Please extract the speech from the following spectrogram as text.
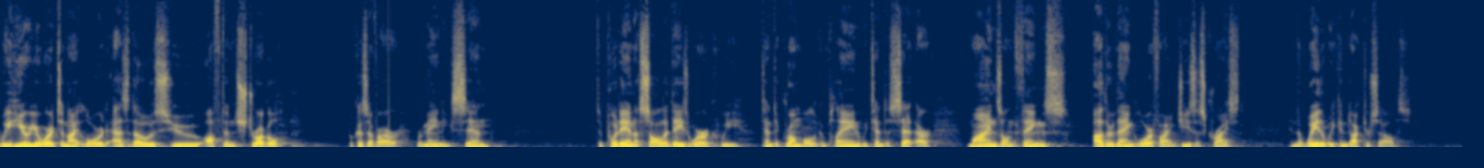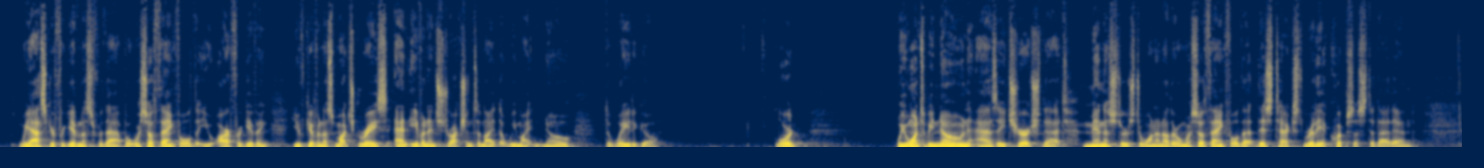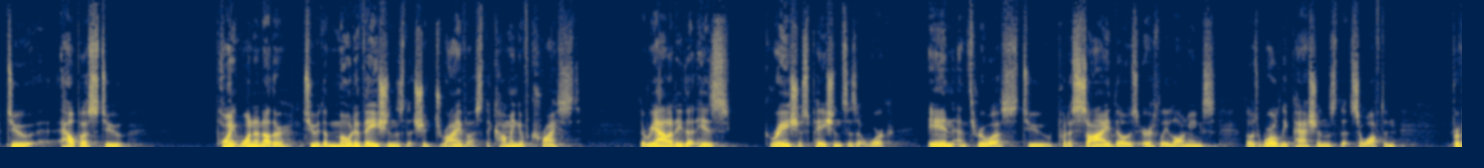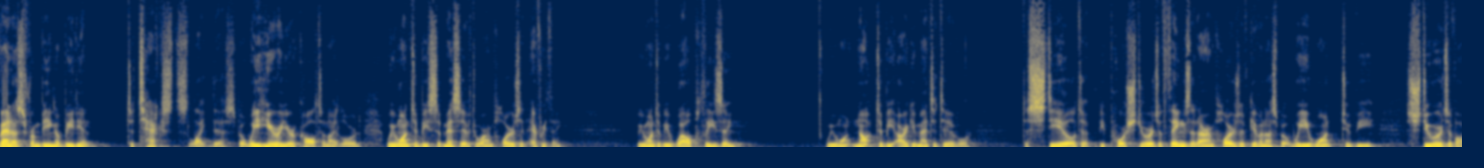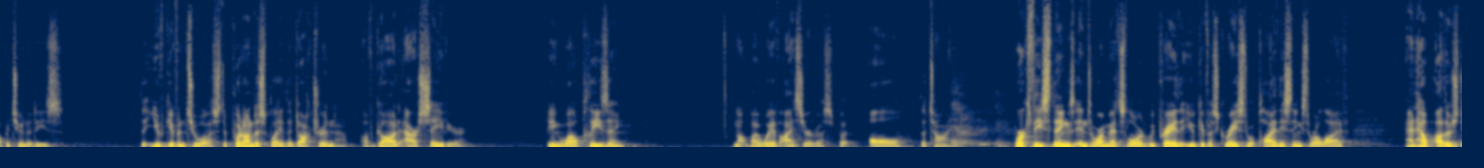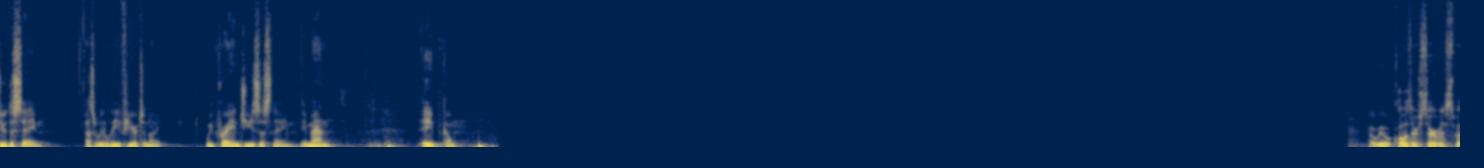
We hear your word tonight, Lord, as those who often struggle because of our remaining sin. To put in a solid day's work, we tend to grumble and complain. We tend to set our minds on things other than glorifying Jesus Christ in the way that we conduct ourselves. We ask your forgiveness for that, but we're so thankful that you are forgiving. You've given us much grace and even instruction tonight that we might know the way to go. Lord, we want to be known as a church that ministers to one another, and we're so thankful that this text really equips us to that end, to help us to point one another to the motivations that should drive us the coming of Christ, the reality that his gracious patience is at work in and through us to put aside those earthly longings, those worldly passions that so often prevent us from being obedient to texts like this. But we hear your call tonight, Lord. We want to be submissive to our employers in everything. We want to be well pleasing. We want not to be argumentative or to steal, to be poor stewards of things that our employers have given us, but we want to be stewards of opportunities that you've given to us to put on display the doctrine of God our Savior, being well pleasing, not by way of eye service, but all the time. Work these things into our midst, Lord. We pray that you give us grace to apply these things to our life and help others do the same as we leave here tonight. We pray in Jesus' name. Amen. Abe, come. Uh, we will close our service with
